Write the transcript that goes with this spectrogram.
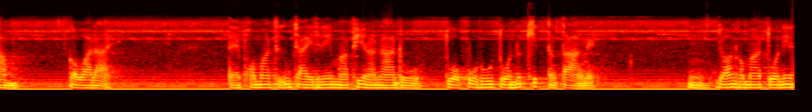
ธรรมก็ว่าได้ แต่พอมาถึงใจทีนี้มาพิจารณาดู ตัวผู้รู้ตัวนึกคิดต่าง ๆ เนี่ยย้อนเข้ามาตัวนี้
